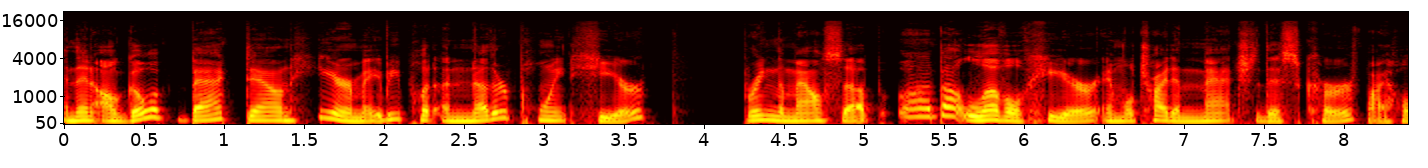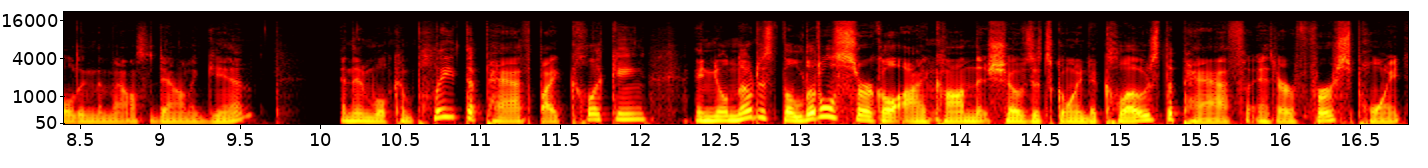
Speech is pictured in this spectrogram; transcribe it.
and then I'll go back down here, maybe put another point here, bring the mouse up uh, about level here, and we'll try to match this curve by holding the mouse down again. And then we'll complete the path by clicking, and you'll notice the little circle icon that shows it's going to close the path at our first point.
